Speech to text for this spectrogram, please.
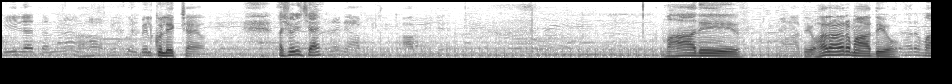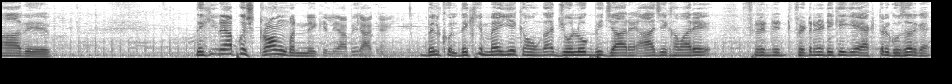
बिल्कुल बिल्कुल एक चाय और। अश्वनी चाय? महादेव। महादेव हर हर महादेव। हर महादेव। देखिए आपको स्ट्रांग बनने के लिए आप क्या कहेंगे? बिल्कुल, देखिए मैं ये कहूँगा, जो लोग भी जा रहे हैं, आज एक हमारे फेटर्निटी के ये एक्टर गुजर गए,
